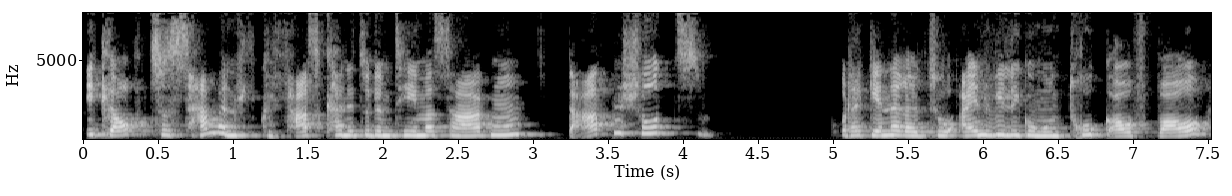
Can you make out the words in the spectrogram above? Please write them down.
Ich glaube, zusammengefasst kann ich zu dem Thema sagen, Datenschutz oder generell zu Einwilligung und Druckaufbau.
